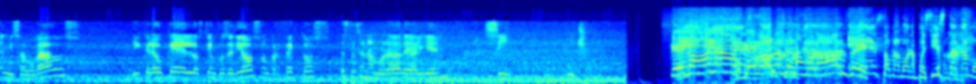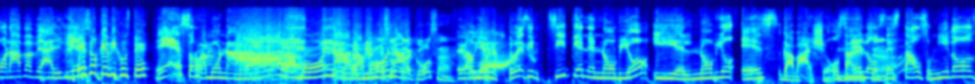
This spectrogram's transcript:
en mis abogados y creo que los tiempos de Dios son perfectos. ¿Estás enamorada de alguien? Sí, mucho. ¡Qué ganas! ¡Qué ganas de enamorarse! Eso, mamona, pues sí está enamorada de alguien. ¿Eso qué dijo usted? Eso, Ramona. Ah, Ramona, Aprendimos Ramona. otra cosa. Eh, oye, Ramona. te voy a decir, sí tiene novio y el novio es gabacho. O sea, de los. Estados Unidos,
